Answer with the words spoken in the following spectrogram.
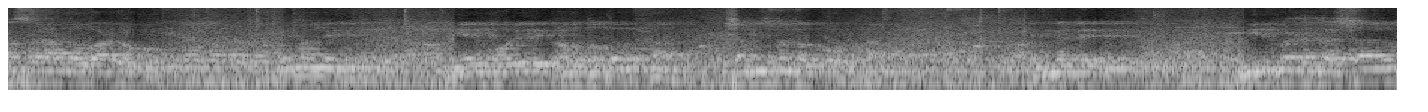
నమస్కారాలతో పాటు మిమ్మల్ని నేను కోరేది ప్రభుత్వం తరఫున క్షమించమని కోరుకుంటున్నాను కోరుతున్నాను ఎందుకంటే మీరు పడిన కష్టాలు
